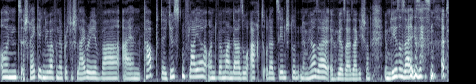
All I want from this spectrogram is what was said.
und schräg gegenüber von der British Library war ein Pub, der Houston Flyer. Und wenn man da so acht oder zehn Stunden im Hörsaal, äh, Hörsaal sage ich schon, im Lesesaal gesessen hat,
